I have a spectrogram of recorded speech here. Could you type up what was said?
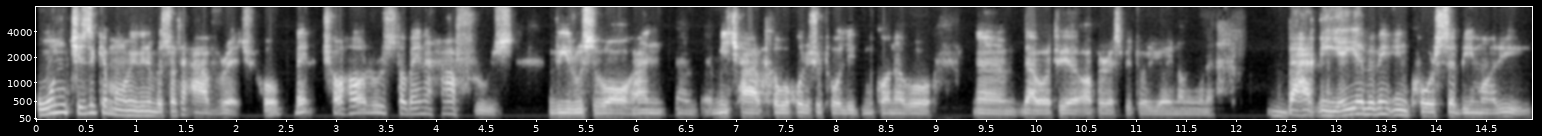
اون چیزی که ما می‌بینیم به صورت اوریج خب بین چهار روز تا بین هفت روز ویروس واقعا میچرخه و خودش رو تولید می‌کنه و در واقع توی آپر رسپیتوری اینا میمونه. بقیه ببین این کورس بیماری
